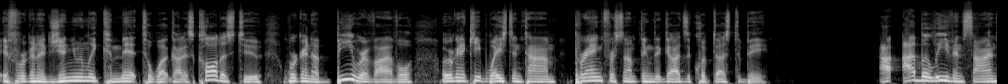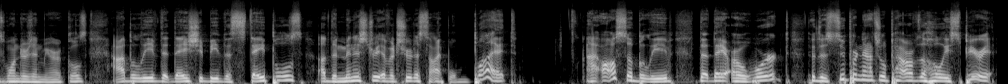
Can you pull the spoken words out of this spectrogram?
if we're going to genuinely commit to what God has called us to. We're going to be revival, or we're going to keep wasting time praying for something that God's equipped us to be. I, I believe in signs, wonders, and miracles. I believe that they should be the staples of the ministry of a true disciple. But I also believe that they are worked through the supernatural power of the Holy Spirit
